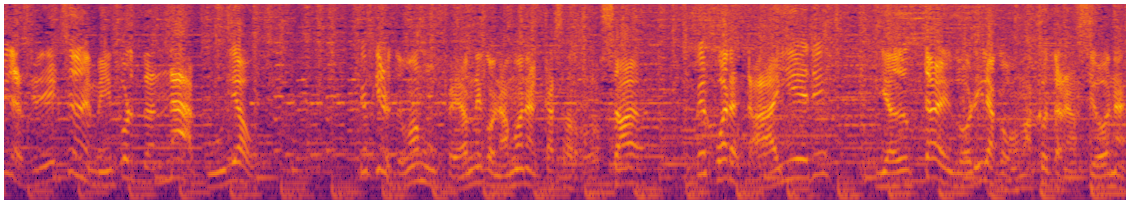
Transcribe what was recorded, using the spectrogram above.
mí las elecciones me importan nada, culiao. Yo quiero tomarme un ferne con la mona en Casa Rosada, ver jugar a talleres y adoptar el gorila como mascota nacional.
